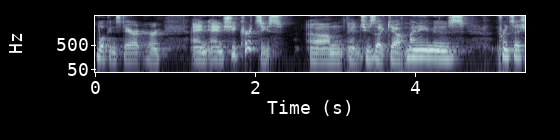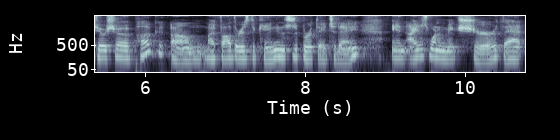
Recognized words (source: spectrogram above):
look and stare at her, and and she curtsies. Um, and she's like, yeah, my name is Princess Yosha Pug. Um, my father is the king, and this is a birthday today. And I just want to make sure that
